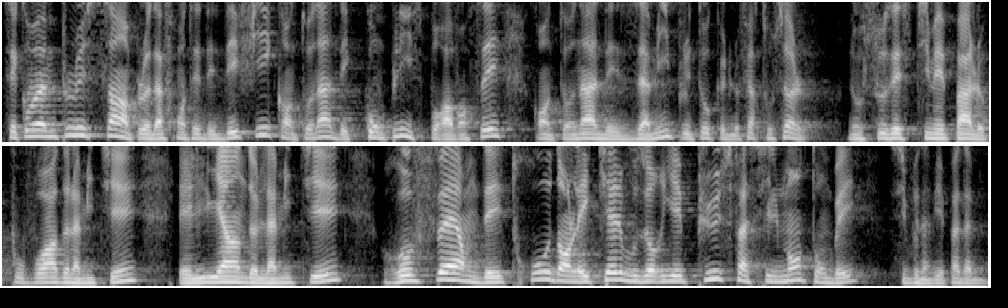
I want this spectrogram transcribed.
C'est quand même plus simple d'affronter des défis quand on a des complices pour avancer, quand on a des amis plutôt que de le faire tout seul. Ne sous-estimez pas le pouvoir de l'amitié. Les liens de l'amitié referment des trous dans lesquels vous auriez pu facilement tomber si vous n'aviez pas d'amis.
